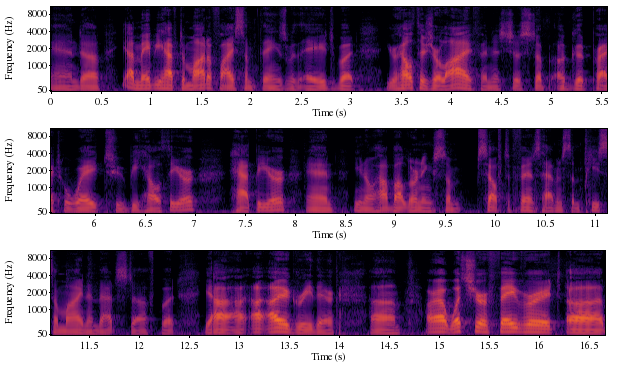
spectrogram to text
And uh, yeah, maybe you have to modify some things with age, but your health is your life, and it's just a, a good practical way to be healthier, happier, and you know, how about learning some self defense, having some peace of mind and that stuff. But yeah, I, I agree there. Um, all right, what's your favorite uh,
